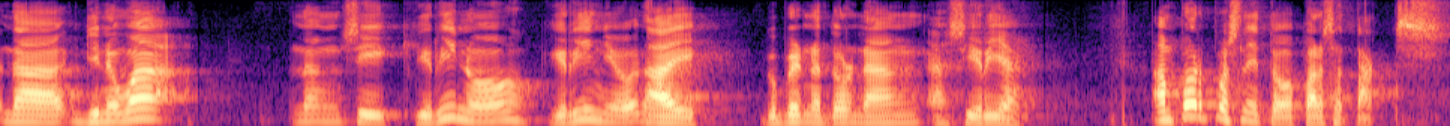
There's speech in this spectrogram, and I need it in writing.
na ginawa ng si Quirino, Quirino ay gobernador ng ah, Syria. Ang purpose nito para sa tax.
